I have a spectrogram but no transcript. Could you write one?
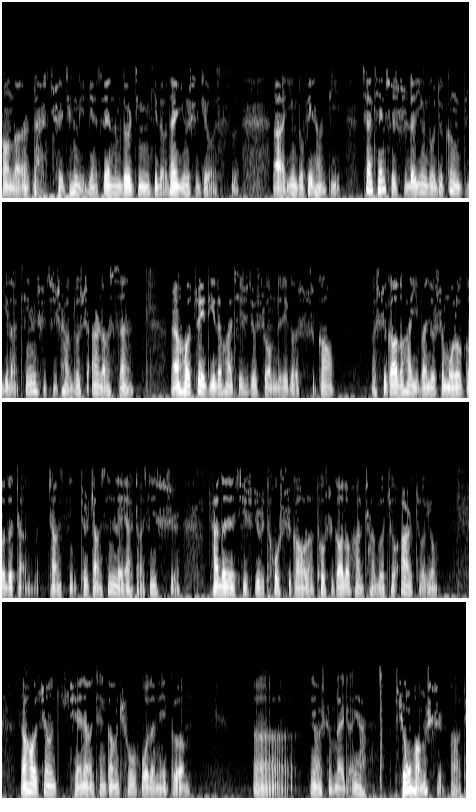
放到 水晶里边，虽然它们都是晶莹剔透，但萤石只有四啊，硬度非常低。像天池石的硬度就更低了，天池石差不多是二到三，然后最低的话其实就是我们的这个石膏。石膏的话，一般就是摩洛哥的掌掌心，就是掌心雷啊，掌心石，它的其实就是透石膏了。透石膏的话，差不多就二左右。然后像前两天刚出货的那个，呃，那叫什么来着？哎呀，雄黄石啊，对，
